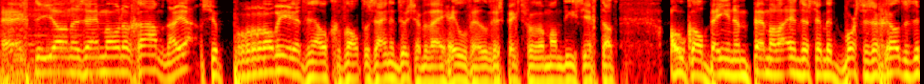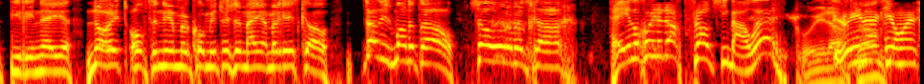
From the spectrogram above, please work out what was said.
Echte Jannen zijn monogaam. Nou ja, ze proberen het in elk geval te zijn. En dus hebben wij heel veel respect voor een man die zegt dat... ook al ben je een Pamela Anderson met borsten zo groot als de Pyreneeën... nooit of te nimmer kom je tussen mij en Marisco. Dat is mannentaal. Zo horen we het graag. Hele goede dag, Fransie Bauer. Goeiedag, Frans. jongens.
